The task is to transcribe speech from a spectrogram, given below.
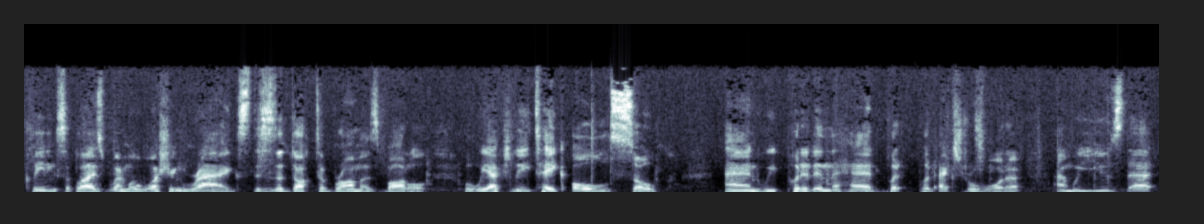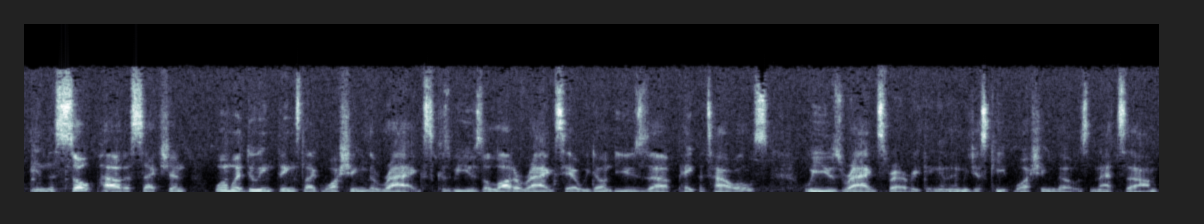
cleaning supplies. When we're washing rags, this is a Dr. Bronner's bottle, but we actually take old soap and we put it in the head, put, put extra water, and we use that in the soap powder section when we're doing things like washing the rags, because we use a lot of rags here. We don't use uh, paper towels. We use rags for everything, and then we just keep washing those, and that's um,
